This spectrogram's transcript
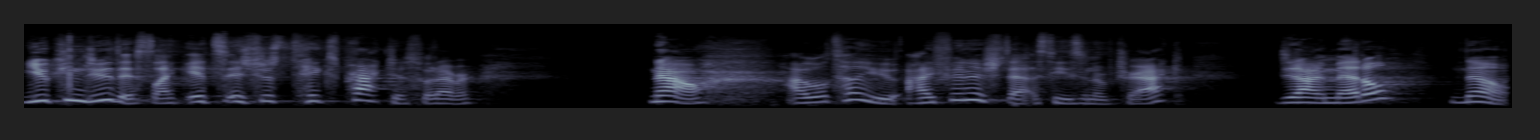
you can do this. Like it's it just takes practice, whatever. Now, I will tell you, I finished that season of track. Did I medal? No.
